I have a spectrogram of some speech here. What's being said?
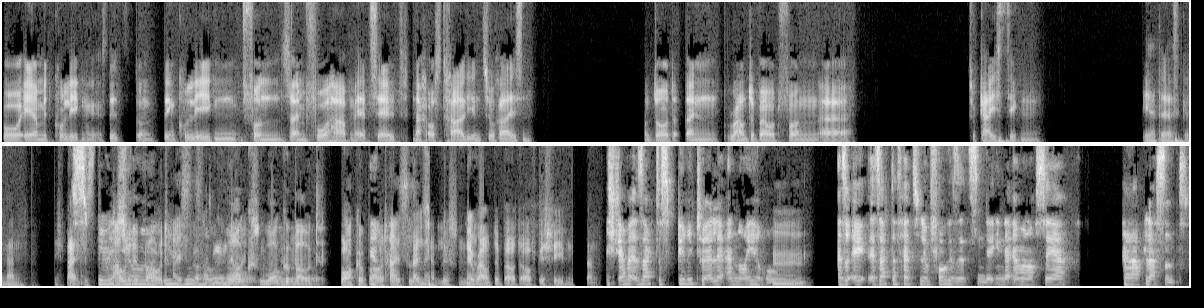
wo er mit Kollegen sitzt und den Kollegen von seinem Vorhaben erzählt, nach Australien zu reisen und dort einen Roundabout von äh, so geistigen, wie hat er es genannt? Ich weiß es. Roundabout heißt es auch er. Walk, walkabout. Walkabout heißt es Also im ich habe Englischen. mir Roundabout aufgeschrieben. Dann. Ich glaube, er sagte spirituelle Erneuerung. Mhm. Also er, er sagt das halt zu dem Vorgesetzten, der ihn da immer noch sehr herablassend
